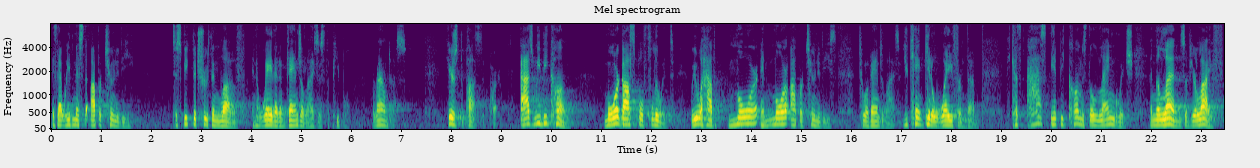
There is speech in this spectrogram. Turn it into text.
is that we've missed the opportunity to speak the truth in love in a way that evangelizes the people around us. Here's the positive part as we become more gospel fluent, we will have more and more opportunities to evangelize. You can't get away from them because as it becomes the language and the lens of your life,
